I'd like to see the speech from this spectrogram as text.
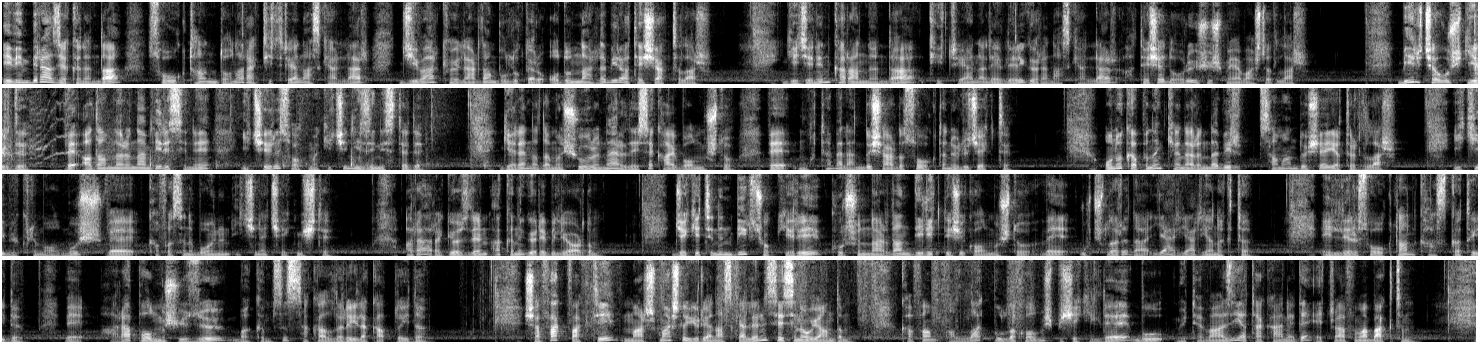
Evin biraz yakınında soğuktan donarak titreyen askerler civar köylerden buldukları odunlarla bir ateş yaktılar. Gecenin karanlığında titreyen alevleri gören askerler ateşe doğru üşüşmeye başladılar. Bir çavuş girdi ve adamlarından birisini içeri sokmak için izin istedi. Gelen adamın şuuru neredeyse kaybolmuştu ve muhtemelen dışarıda soğuktan ölecekti. Onu kapının kenarında bir saman döşeğe yatırdılar. İki büklüm olmuş ve kafasını boynun içine çekmişti. Ara ara gözlerinin akını görebiliyordum. Ceketinin birçok yeri kurşunlardan delik deşik olmuştu ve uçları da yer yer yanıktı. Elleri soğuktan kas katıydı ve harap olmuş yüzü bakımsız sakallarıyla kaplıydı. Şafak vakti marş marşla yürüyen askerlerin sesine uyandım. Kafam allak bullak olmuş bir şekilde bu mütevazi yatakhanede etrafıma baktım.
